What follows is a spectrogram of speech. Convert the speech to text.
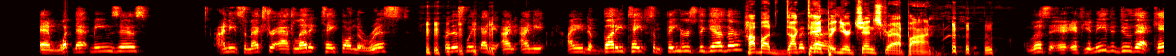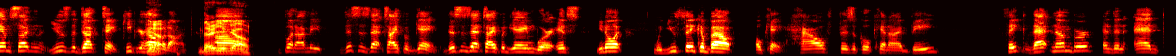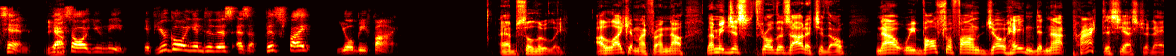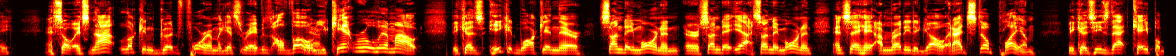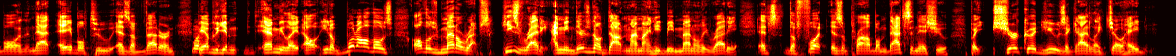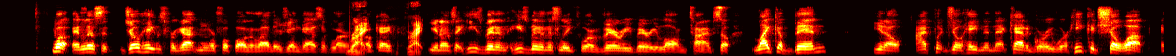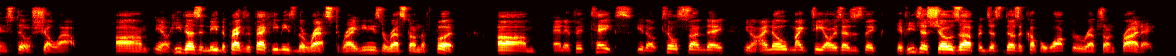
And what that means is I need some extra athletic tape on the wrist for this week. I need I, I need I need to buddy tape some fingers together. How about duct taping your chin strap on? Listen, if you need to do that, Cam Sutton, use the duct tape. Keep your helmet yep. on. There you um, go. But I mean, this is that type of game. This is that type of game where it's, you know what? When you think about, okay, how physical can I be? Think that number and then add 10. Yeah. That's all you need. If you're going into this as a fist fight, you'll be fine. Absolutely. I like it, my friend. Now, let me just throw this out at you, though. Now, we've also found Joe Haden did not practice yesterday. And so it's not looking good for him against the Ravens, although yeah. you can't rule him out because he could walk in there Sunday morning or Sunday, yeah, Sunday morning and say, hey, I'm ready to go. And I'd still play him because he's that capable and that able to, as a veteran, well, be able to give, emulate all you know, put all those all those mental reps. He's ready. I mean, there's no doubt in my mind he'd be mentally ready. It's the foot is a problem. That's an issue, but sure could use a guy like Joe Haden. Well, and listen, Joe Haden's forgotten more football than a lot of those young guys have learned. Right. Okay. Right. You know what I'm saying? He's been in he's been in this league for a very, very long time. So like a Ben, you know, I put Joe Haden in that category where he could show up and still show out. Um, you know, he doesn't need the practice. In fact, he needs the rest, right? He needs the rest on the foot. Um, and if it takes, you know, till Sunday, you know, I know Mike T always has this thing. If he just shows up and just does a couple walkthrough reps on Friday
